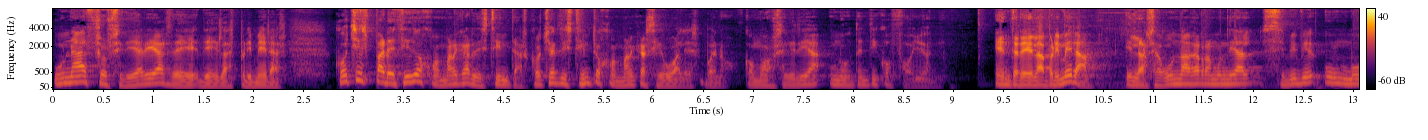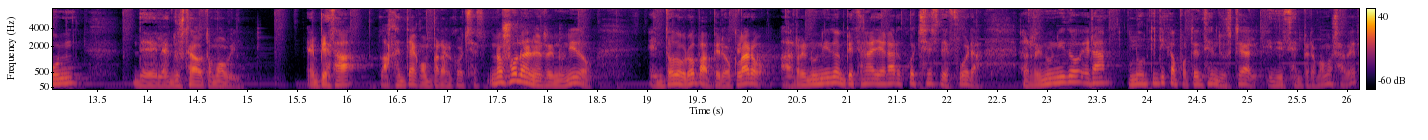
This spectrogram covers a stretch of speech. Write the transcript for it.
unas subsidiarias de, las primeras, coches parecidos con marcas distintas, coches distintos con marcas iguales. Bueno, como se diría, un auténtico follón. Entre la Primera y la Segunda Guerra Mundial se vive un boom de la industria automóvil. Empieza la gente a comprar coches, no solo en el Reino Unido, en toda Europa, pero claro, al Reino Unido empiezan a llegar coches de fuera. El Reino Unido era una auténtica potencia industrial y dicen, pero vamos a ver,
